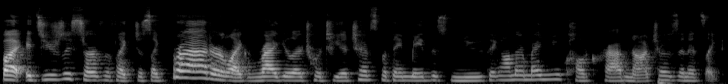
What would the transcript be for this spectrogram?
but it's usually served with like just like bread or like regular tortilla chips but they made this new thing on their menu called crab nachos and it's like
